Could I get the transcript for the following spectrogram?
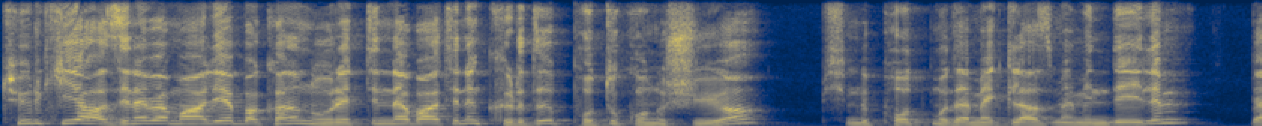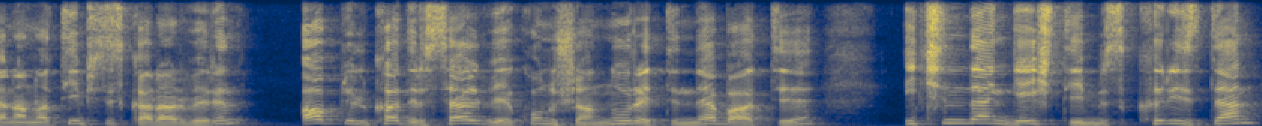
Türkiye Hazine ve Maliye Bakanı Nurettin Nebati'nin kırdığı potu konuşuyor. Şimdi pot mu demek lazım emin değilim. Ben anlatayım siz karar verin. Abdülkadir Selvi'ye konuşan Nurettin Nebati içinden geçtiğimiz krizden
